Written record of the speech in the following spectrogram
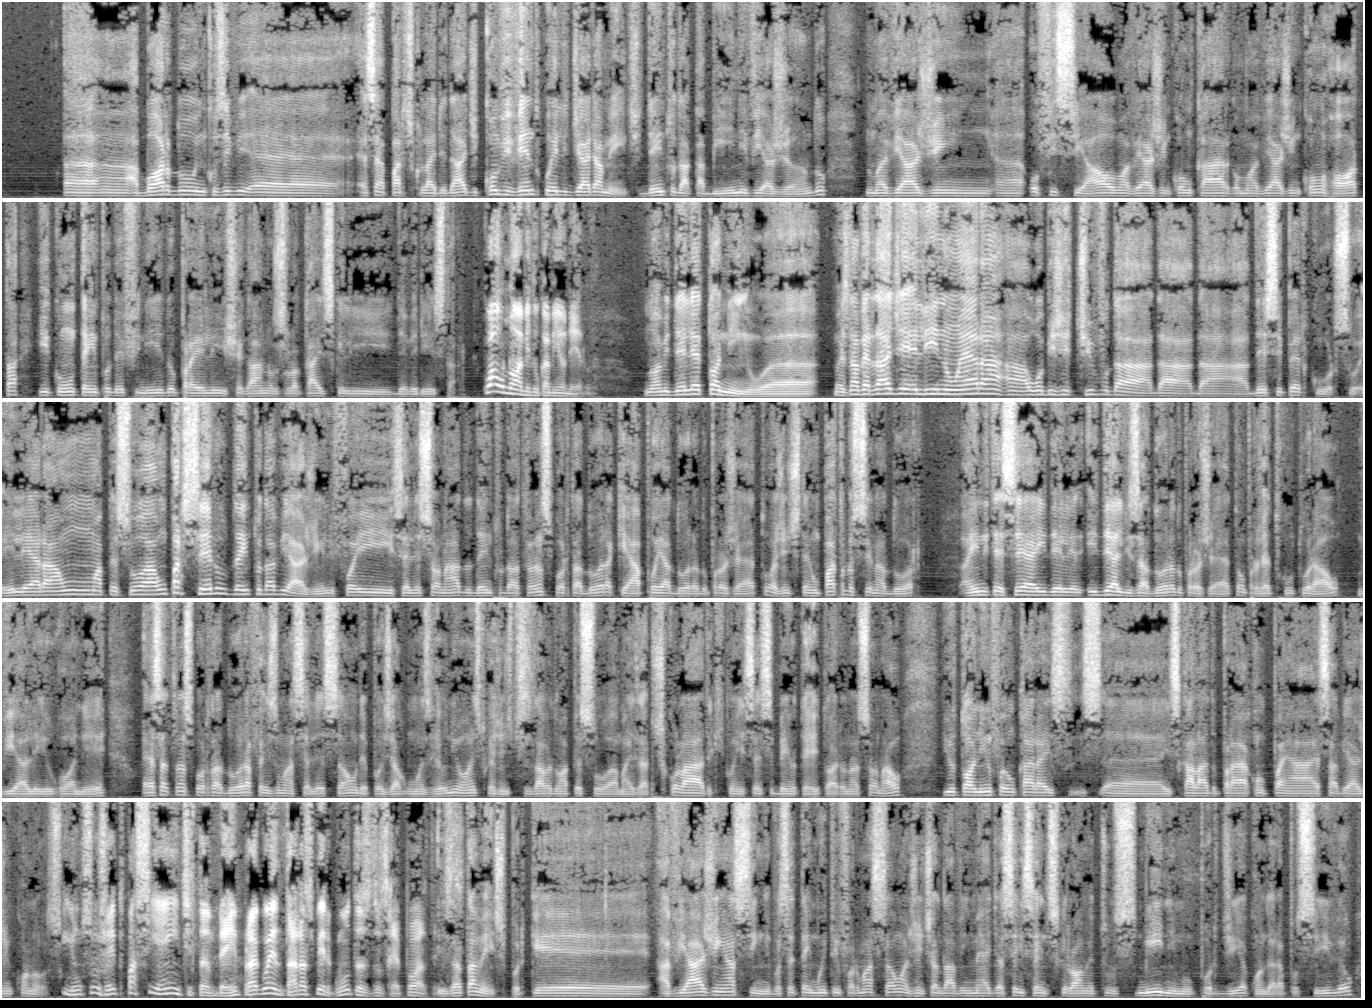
uh, a bordo, inclusive, é, essa é a particularidade, convivendo com ele diariamente, dentro da cabine, viajando, numa viagem uh, oficial, uma viagem com carga, uma viagem com rota e com um tempo definido para ele chegar nos locais que ele deveria estar. Qual o nome do caminhoneiro? O nome dele é Toninho, uh, mas na verdade ele não era uh, o objetivo da, da, da, desse percurso. Ele era uma pessoa, um parceiro dentro da viagem. Ele foi selecionado dentro da transportadora, que é a apoiadora do projeto. A gente tem um patrocinador. A NTC é a idealizadora do projeto, é um projeto cultural, via Lei Rouanet essa transportadora fez uma seleção depois de algumas reuniões, porque a gente precisava de uma pessoa mais articulada, que conhecesse bem o território nacional, e o Toninho foi um cara es, é, escalado para acompanhar essa viagem conosco. E um sujeito paciente também para aguentar as perguntas dos repórteres. Exatamente, porque a viagem é assim, você tem muita informação, a gente andava em média 600 quilômetros mínimo por dia, quando era possível,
